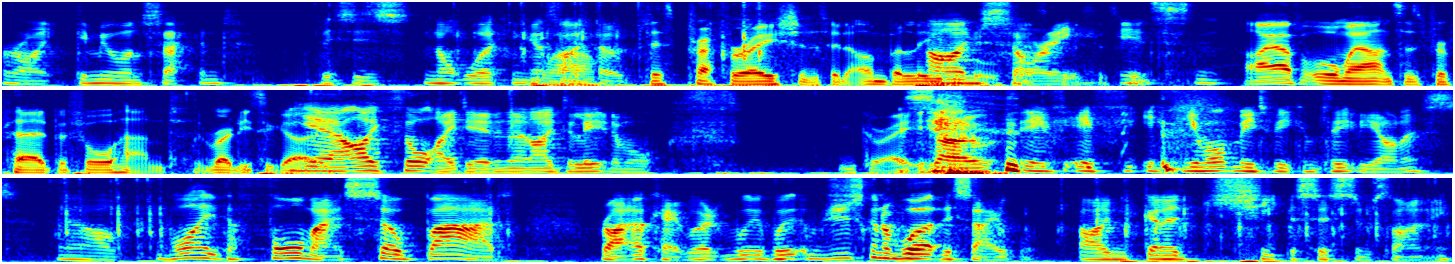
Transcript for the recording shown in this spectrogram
Right, give me one second. This is not working as I Wow, hoped. This preparation's been unbelievable. I'm this sorry. this. It's I have all my answers prepared beforehand, ready to go. yeah, I thought I did, and then I deleted them all. Great. So if if if you want me to be completely honest, oh, why the format is so bad? Right, okay, we're we're, we're just gonna work this out. I'm gonna cheat the system slightly.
